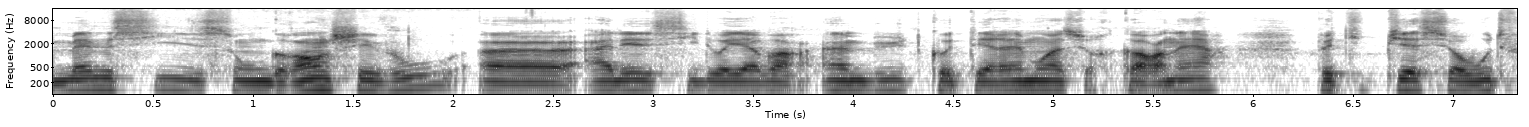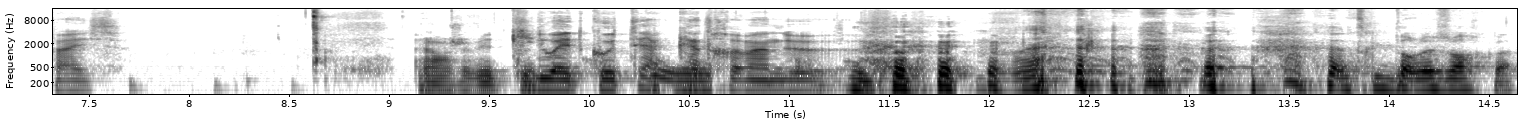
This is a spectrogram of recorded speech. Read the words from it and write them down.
même s'ils sont grands chez vous, allez, s'il doit y avoir un but côté Rémois sur corner, petite pièce sur Woodface, Alors, je vais te... qui doit être coté à 82. Un truc dans le genre, quoi.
